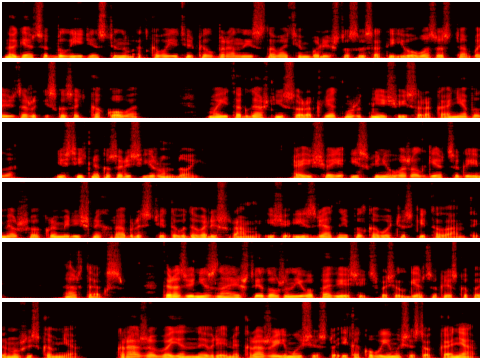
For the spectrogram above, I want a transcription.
Но герцог был единственным, от кого я терпел бранные слова, тем более, что с высоты его возраста, боюсь даже и сказать какого, мои тогдашние сорок лет, может, мне еще и сорока не было, действительно казались ерундой. А еще я искренне уважал герцога, имевшего, кроме личной храбрости, это выдавали шрамы, еще и изрядные полководческие таланты. «Артакс, ты разве не знаешь, что я должен его повесить?» — спросил герцог, резко повернувшись ко мне. «Кража в военное время, кража имущества. И какого имущества? Коня.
